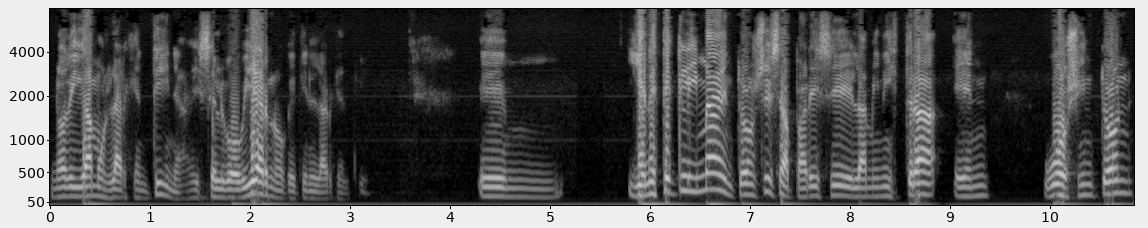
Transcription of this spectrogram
No digamos la Argentina, es el gobierno que tiene la Argentina. Em, y en este clima, entonces, aparece la ministra en Washington,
